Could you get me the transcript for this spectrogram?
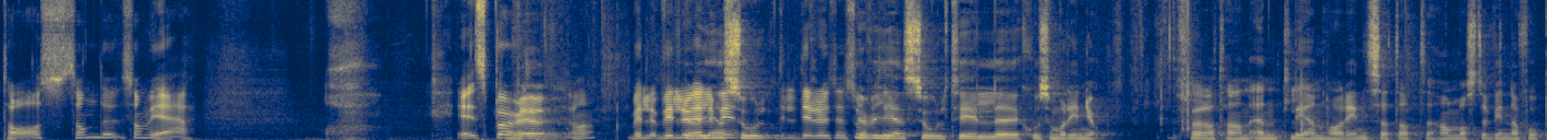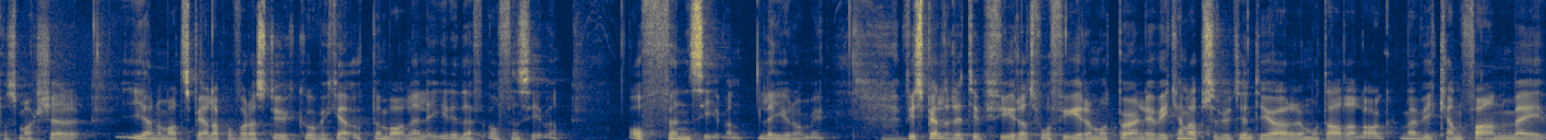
ta oss som, du, som vi är. Åh. Eh, Spurs, Jag vill- ja. vill, vill du vill eller ge en vill, sol- vill en sol Jag vill ge till? en sol till eh, José Mourinho. För att han äntligen har insett att han måste vinna fotbollsmatcher genom att spela på våra styrkor, vilka uppenbarligen ligger i offensiven. Offensiven ligger de i. Mm. Vi spelade typ 4-2-4 mot Burnley. Vi kan absolut inte göra det mot alla lag. Men vi kan fan mig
